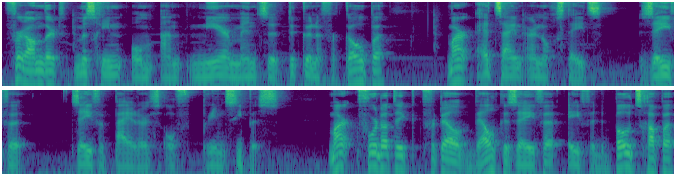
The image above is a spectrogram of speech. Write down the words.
veranderd, misschien om aan meer mensen te kunnen verkopen, maar het zijn er nog steeds zeven, zeven pijlers of principes. Maar voordat ik vertel welke zeven, even de boodschappen.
